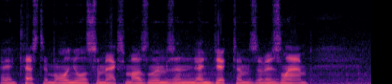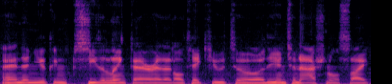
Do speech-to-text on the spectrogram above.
and testimonials from ex-Muslims and, and, victims of Islam. And then you can see the link there that'll take you to the international site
